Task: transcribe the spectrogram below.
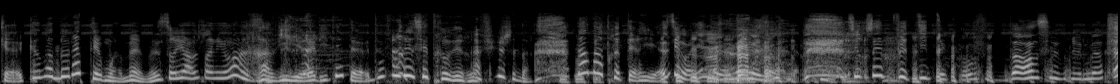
que, que ma belette et moi-même hein, serions absolument ravis à l'idée de, de vous laisser trouver refuge dans, dans notre terrier. si vous voyez, sur cette petite confidence, Bruno, je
